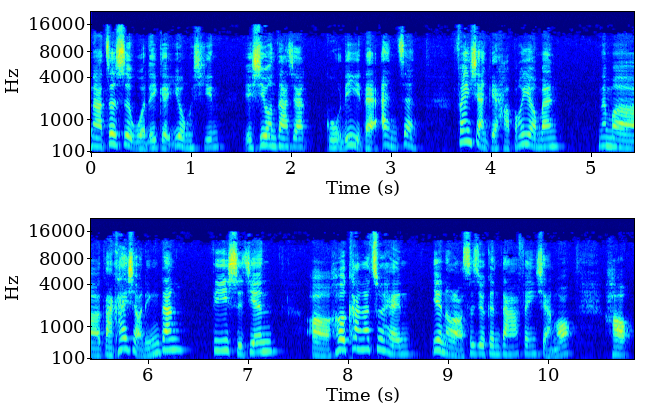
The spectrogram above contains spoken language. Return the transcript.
那这是我的一个用心，也希望大家鼓励来按赞、分享给好朋友们。那么打开小铃铛，第一时间呃和看看出痕，叶龙老师就跟大家分享哦。好，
